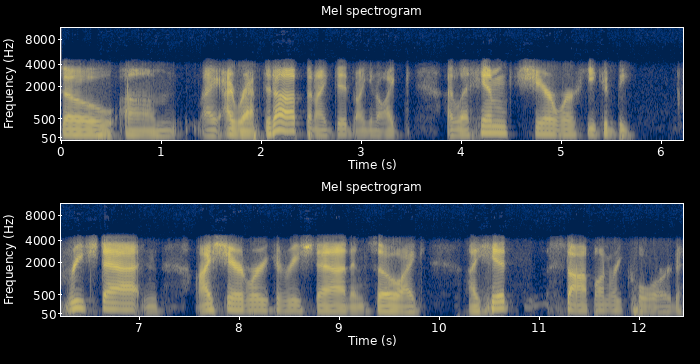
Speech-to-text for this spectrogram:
so um I I wrapped it up and I did you know I I let him share where he could be reached at and I shared where he could reach at and so I I hit stop on record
